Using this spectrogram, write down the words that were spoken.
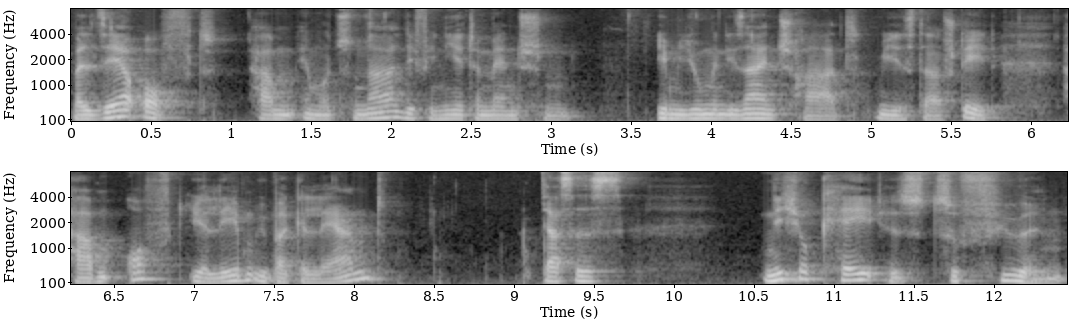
Weil sehr oft haben emotional definierte Menschen im Human Design Chart, wie es da steht, haben oft ihr Leben über gelernt, dass es nicht okay ist zu fühlen,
